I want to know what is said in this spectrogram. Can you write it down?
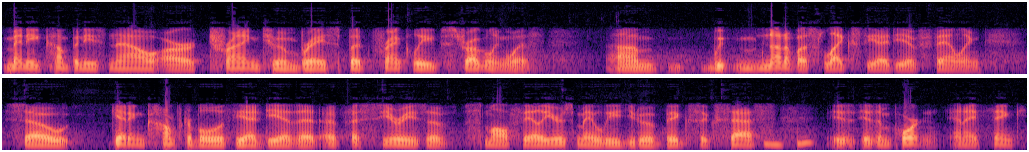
many companies now are trying to embrace, but frankly struggling with. Um, we, none of us likes the idea of failing. So getting comfortable with the idea that a, a series of small failures may lead you to a big success mm-hmm. is, is important. And I think,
